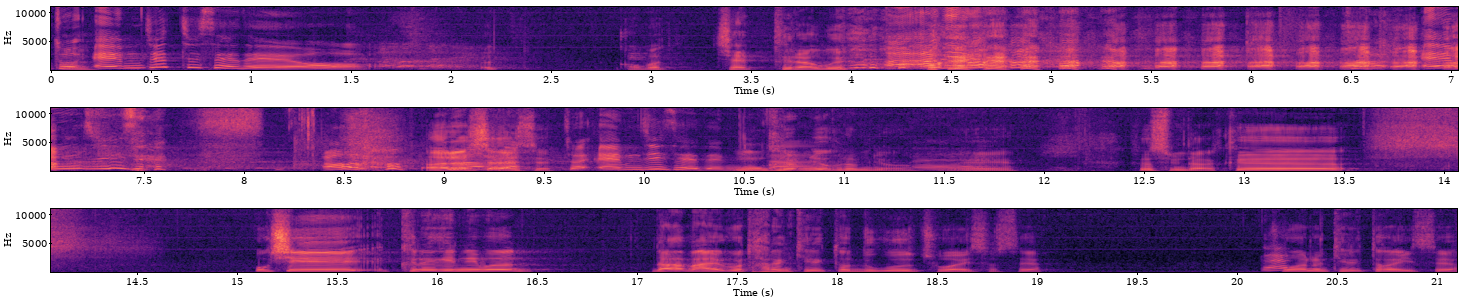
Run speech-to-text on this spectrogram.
저 네? MZ 세대예요. 그거 봐, Z라고요? 저 MZ 세. 어, 알았어요. 알았어요. 저 MZ 세대입니다. 음, 그럼요, 그럼요. 네. 예. 그렇습니다. 그 혹시 큰애기님은 나 말고 다른 캐릭터 누구 좋아했었어요? 네? 좋아하는 캐릭터가 있어요?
